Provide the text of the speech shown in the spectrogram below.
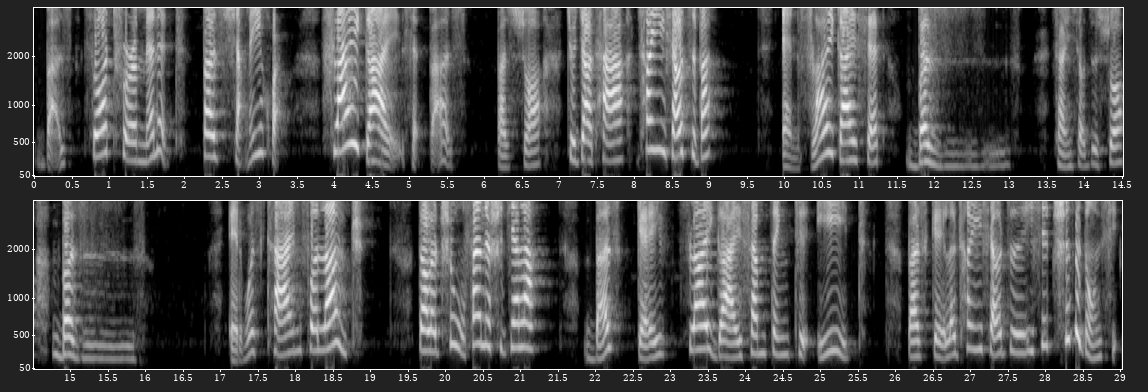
Buzz thought for a minute. Buzz 想了一会儿。Fly Guy," said Buzz. Buzz 说，就叫他苍蝇小子吧。And Fly Guy said, "Buzz." 苍蝇小子说：“Buzz。” It was time for lunch. 到了吃午饭的时间啦。Buzz gave Fly Guy something to eat. Buzz 给了苍蝇小子一些吃的东西。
